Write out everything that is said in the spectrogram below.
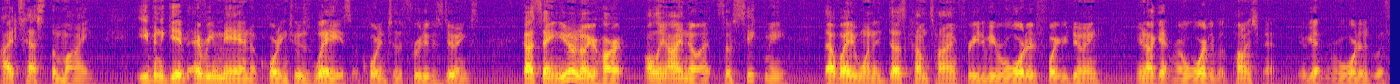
I test the mind, even to give every man according to his ways, according to the fruit of his doings. God's saying, You don't know your heart. Only I know it. So seek me. That way, when it does come time for you to be rewarded for what you're doing, you're not getting rewarded with punishment. You're getting rewarded with,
